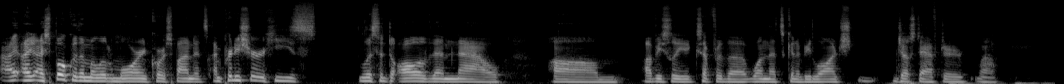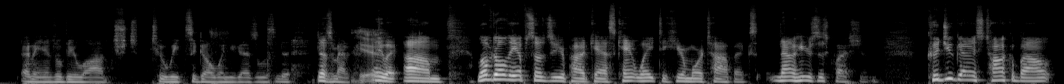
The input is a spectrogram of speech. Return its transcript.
I, I, I spoke with him a little more in correspondence. I'm pretty sure he's listened to all of them now. Um, obviously, except for the one that's going to be launched just after. Well, I mean, it'll be launched two weeks ago when you guys listen to it. Doesn't matter. Yeah. Anyway, um, loved all the episodes of your podcast. Can't wait to hear more topics. Now, here's this question: Could you guys talk about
